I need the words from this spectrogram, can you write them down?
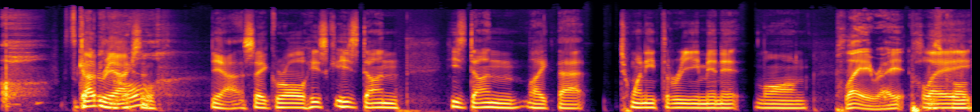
Oh, it's Gut reaction. Grohl. Yeah, I say Grohl. He's he's done he's done like that 23 minute long Play, right? It was play. called?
